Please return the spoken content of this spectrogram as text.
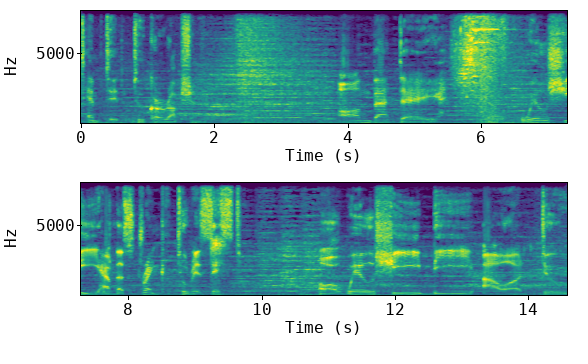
tempted to corruption. On that day, will she have the strength to resist? Or will she be our doom?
